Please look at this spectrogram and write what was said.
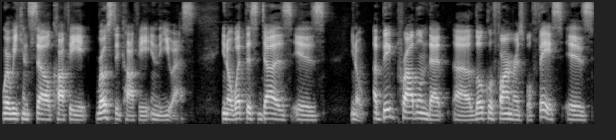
where we can sell coffee, roasted coffee in the U.S. You know what this does is, you know, a big problem that uh, local farmers will face is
